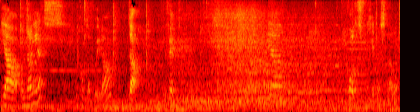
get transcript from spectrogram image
Ja, und dann jetzt? Wo kommt der Vader? Da. Perfekt. Ja. Oh, das ist vielleicht etwas laut.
